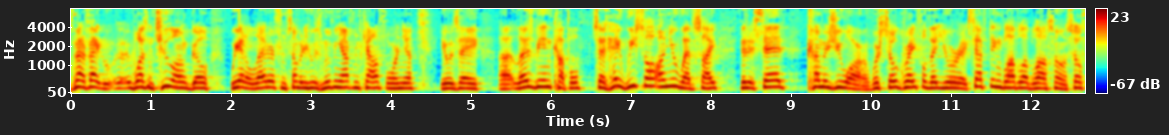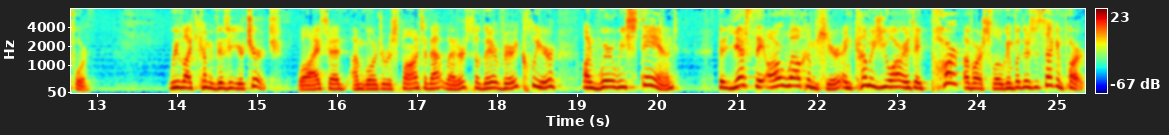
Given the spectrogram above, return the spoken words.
As a matter of fact, it wasn't too long ago, we had a letter from somebody who was moving out from California. It was a uh, lesbian couple. Said, hey, we saw on your website that it said, come as you are. We're so grateful that you're accepting, blah, blah, blah, so on and so forth. We'd like to come and visit your church. Well, I said, I'm going to respond to that letter. So they're very clear on where we stand. That yes, they are welcome here, and come as you are is a part of our slogan, but there's a second part,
